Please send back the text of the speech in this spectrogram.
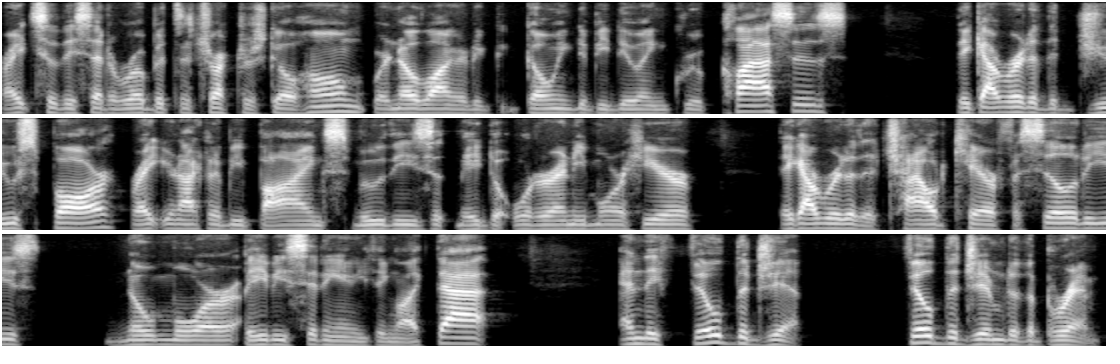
right? So they said aerobics instructors go home. We're no longer going to be doing group classes. They got rid of the juice bar, right? You're not going to be buying smoothies made to order anymore here. They got rid of the child care facilities, no more babysitting, anything like that. And they filled the gym filled the gym to the brim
